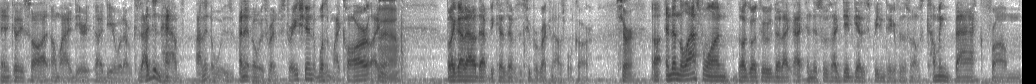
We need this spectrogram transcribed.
and because they saw it on my idea, idea or whatever. Because I didn't have, I didn't know, it was, I didn't know it was registration. It wasn't my car. Like, Yeah. But I got out of that because it was a super recognizable car. Sure. Uh, and then the last one that I'll go through that I, I and this was I did get a speeding ticket for this one. I was coming back from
